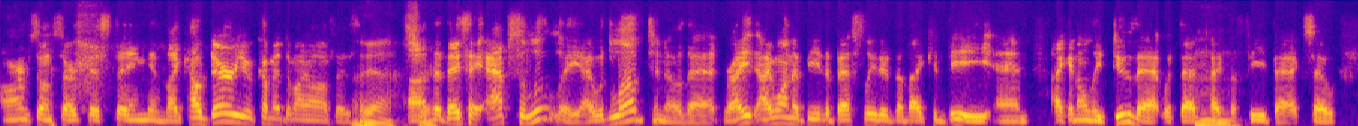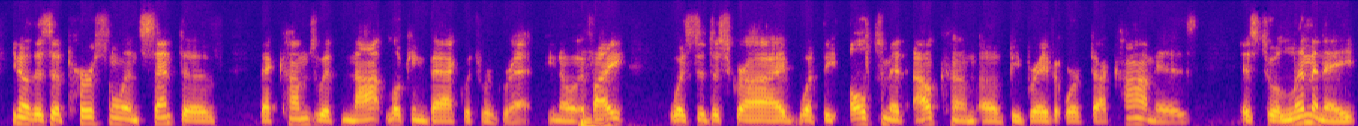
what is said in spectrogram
arms don't start fisting and like, how dare you come into my office? Yeah. Uh, sure. Uh, that they say, absolutely. I would love to know that, right? I want to be the best leader that I can be. And I can only do that with that mm type of feedback. So, you know, there's a personal incentive that comes with not looking back with regret. You know, mm if I, was to describe what the ultimate outcome of bebraveatwork.com is is to eliminate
